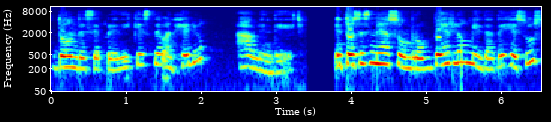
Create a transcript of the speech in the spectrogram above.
donde se predique este Evangelio, hablen de ella. Entonces me asombró ver la humildad de Jesús.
